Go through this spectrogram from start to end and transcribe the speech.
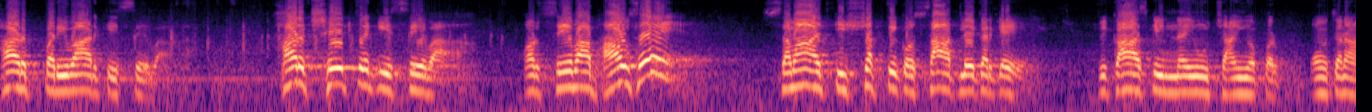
हर परिवार की सेवा, हर क्षेत्र की सेवा और सेवा भाव से समाज की शक्ति को साथ लेकर के विकास की नई ऊंचाइयों पर पहुँचना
